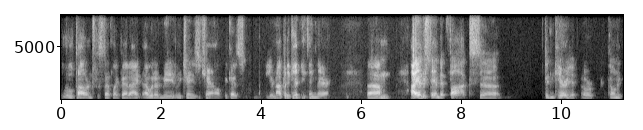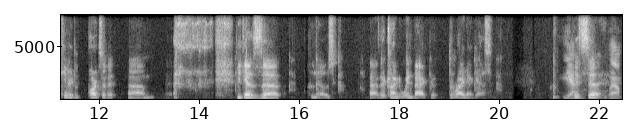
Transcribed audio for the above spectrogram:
little tolerance for stuff like that. I, I would have immediately changed the channel because you're not going to get anything there. Um, I understand that Fox uh, didn't carry it or only carried parts of it. Um, because uh, who knows? Uh, they're trying to win back the, the right, I guess. Yeah, it's uh, well,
